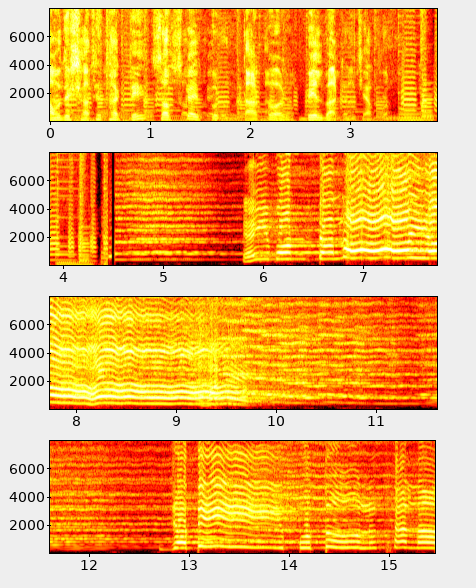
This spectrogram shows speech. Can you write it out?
আমাদের সাথে থাকতে সাবস্ক্রাইব করুন, তারপর বেল বাটন চাপুন। এই মনটা যদি পুতুল খেলা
